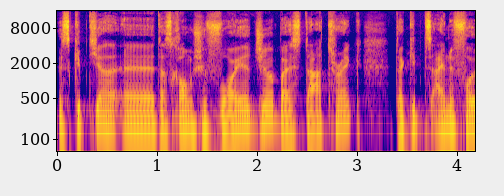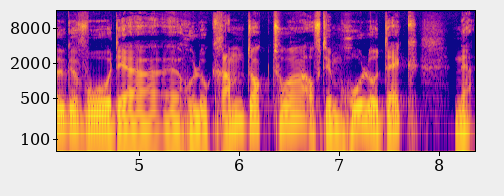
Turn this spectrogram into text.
Es gibt ja äh, das Raumschiff Voyager bei Star Trek. Da gibt es eine Folge, wo der äh, Hologrammdoktor auf dem Holodeck ne-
